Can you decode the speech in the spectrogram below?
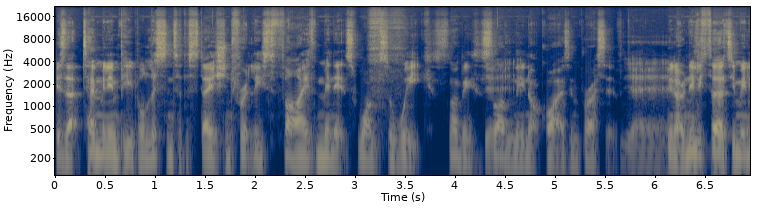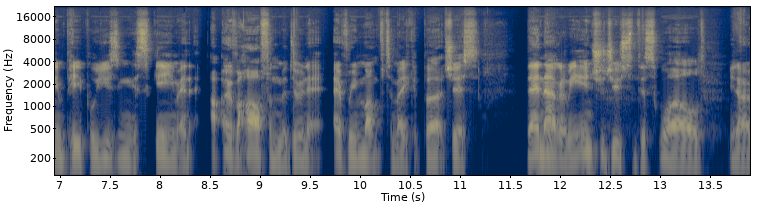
is that 10 million people listen to the station for at least five minutes once a week. Suddenly, Yeah. suddenly not quite as impressive yeah, yeah, you know, nearly 30 million people using a scheme, and uh, over half of them are doing it every month to make a purchase. They're now going to be introduced to this world. You know,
